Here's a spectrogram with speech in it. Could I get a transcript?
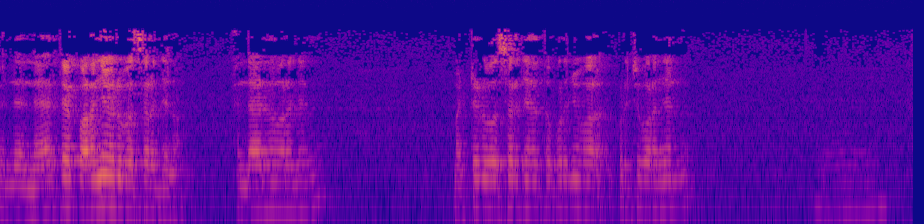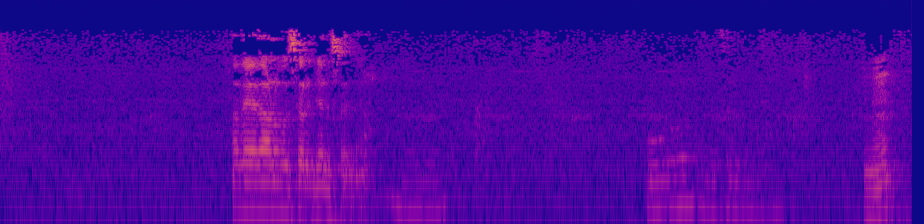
പിന്നെ നേരത്തെ പറഞ്ഞ ഒരു വിസർജനം എന്തായിരുന്നു പറഞ്ഞത്? മറ്റൊരു വിസർജനത്തെ കുറിച്ച് കുറിച്ച് പറഞ്ഞല്ലോ. അതേതാണ് വിസർജന സംജ്ഞ പൂർവം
